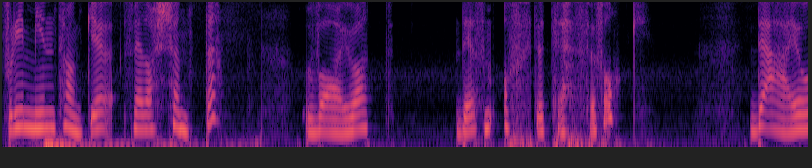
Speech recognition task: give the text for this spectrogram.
Fordi min tanke, som jeg da skjønte, var jo at det som ofte treffer folk, det er jo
